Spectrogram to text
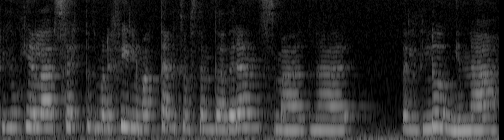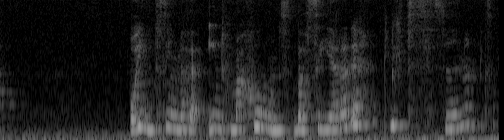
Liksom hela sättet de hade filmat den liksom stämde överens med den här väldigt lugna och inte så himla så informationsbaserade livssynen. Liksom.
